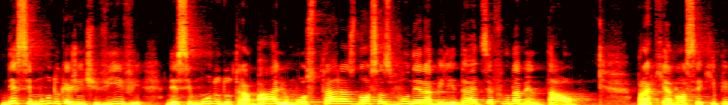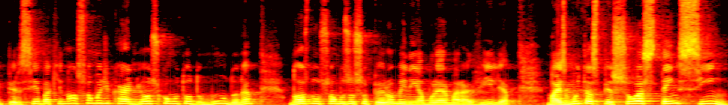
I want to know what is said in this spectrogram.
nesse mundo que a gente vive, nesse mundo do trabalho, mostrar as nossas vulnerabilidades é fundamental para que a nossa equipe perceba que nós somos de carne e osso como todo mundo, né? Nós não somos o super-homem nem a Mulher Maravilha, mas muitas pessoas têm sim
